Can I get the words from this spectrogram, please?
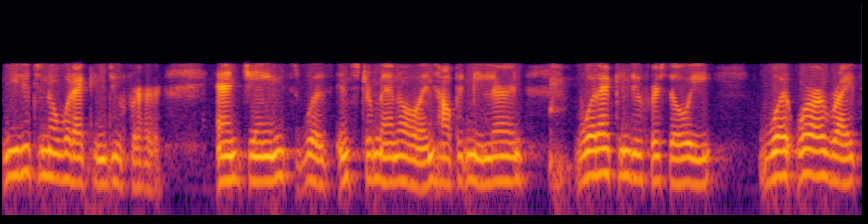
needed to know what I can do for her. And James was instrumental in helping me learn what I can do for Zoey what were our rights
